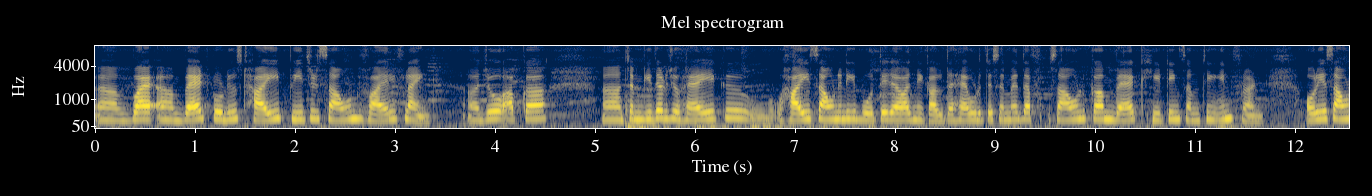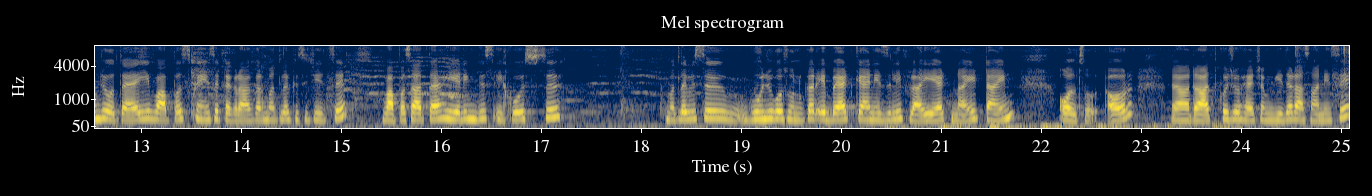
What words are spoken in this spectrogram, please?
Bat produced high pitched sound while flying. जो आपका चमगीदड़ जो है, एक हाई साउंड यानी कि बहुत तेज आवाज़ निकालता है उड़ते समय, the sound come back hitting something in front. और ये साउंड जो होता है, ये वापस कहीं से टकरा कर मतलब किसी चीज़ से वापस आता है। हियरिंग दिस इको मतलब इस गूंज को सुनकर a bat can easily fly at night time also और रात को जो है चमगीदड़ आसानी से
